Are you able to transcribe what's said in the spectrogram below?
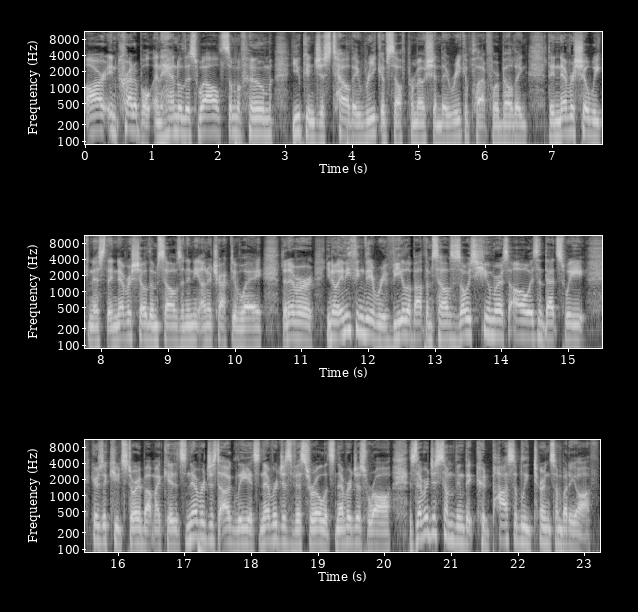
are incredible and handle this well, some of whom you can just tell they reek of self promotion, they reek of platform building. They never show weakness, they never show themselves in any unattractive way. They never, you know, anything they reveal about themselves is always humorous. Oh, isn't that sweet? Here's a cute story about my kids. It's never just ugly, it's never just visceral, it's never just raw, it's never just something that could possibly turn somebody off.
